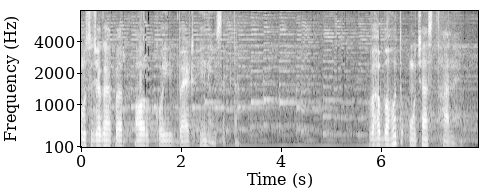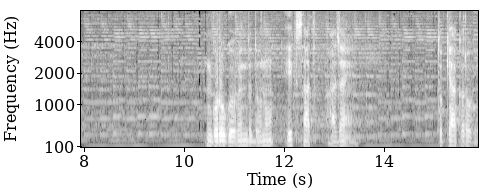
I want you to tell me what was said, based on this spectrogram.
उस जगह पर और कोई बैठ ही नहीं सकता। वह बहुत ऊँचा स्थान है। गुरु गोविंद दोनों एक साथ आ जाएँ तो क्या करोगे?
